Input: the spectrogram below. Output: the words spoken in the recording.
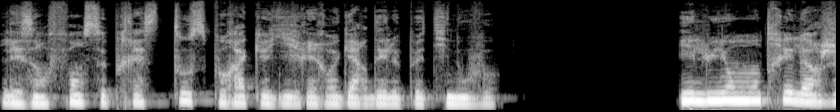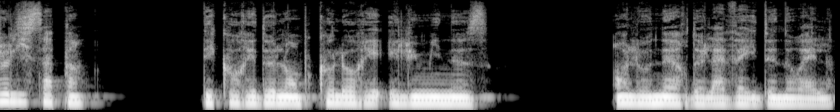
Les enfants se pressent tous pour accueillir et regarder le petit nouveau. Ils lui ont montré leur joli sapin, décoré de lampes colorées et lumineuses, en l'honneur de la veille de Noël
